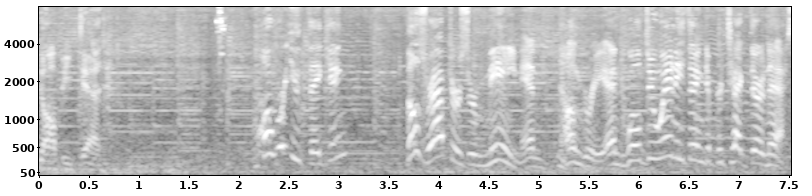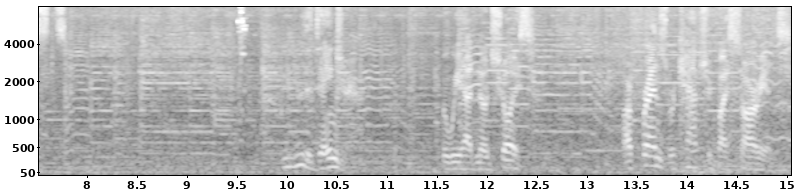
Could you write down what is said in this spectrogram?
We'd all be dead. What were you thinking? Those raptors are mean and hungry and will do anything to protect their nests. We knew the danger, but we had no choice. Our friends were captured by Saurians.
